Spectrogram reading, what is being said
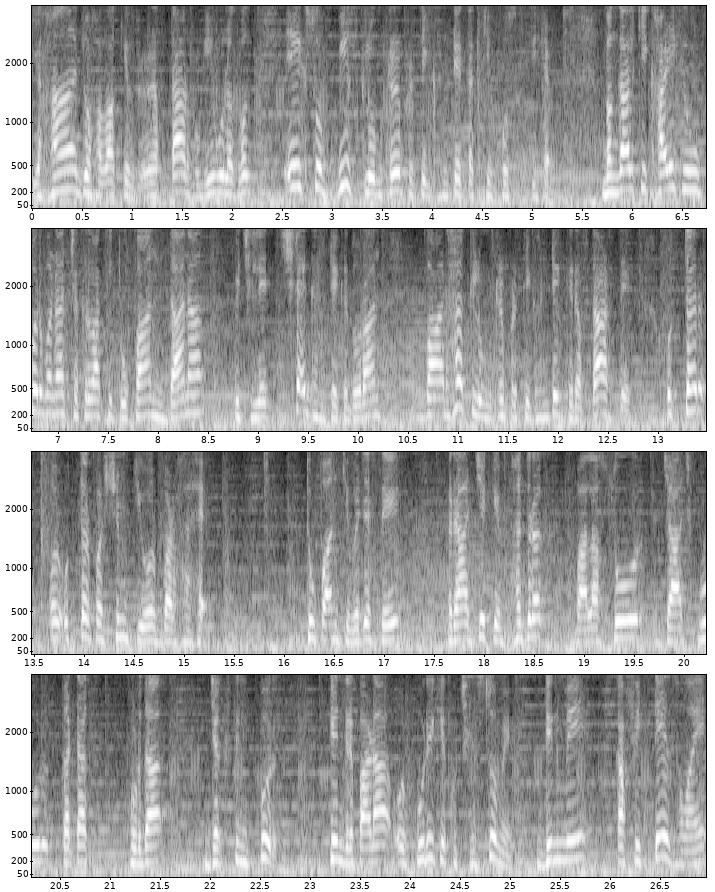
यहाँ जो हवा की रफ्तार होगी, वो लगभग 120 किलोमीटर प्रति घंटे तक की हो सकती है। बंगाल की खाड़ी के ऊपर बना चक्रवाती तूफ़ान दाना पिछले छह घंटे के दौरान 12 किलोमीटर प्रति घंटे की रफ्तार से उत्तर और उत्तर पश्चिम की ओर बढ़ा है। तूफ़ान की वजह से राज्य के भद्रक बालासोर, जाजपुर, कटक, खुर्दा जगसिंहपुर केंद्रपाड़ा और पुरी के कुछ हिस्सों में दिन में काफ़ी तेज हवाएँ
